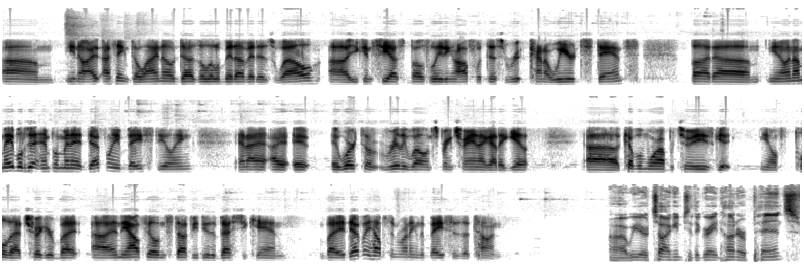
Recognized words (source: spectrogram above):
Um, you know, I, I think Delino does a little bit of it as well. Uh, you can see us both leading off with this re- kind of weird stance. But um, you know, and I'm able to implement it. Definitely base stealing, and I, I it, it worked really well in spring training. I got to get uh, a couple more opportunities, get you know, pull that trigger. But uh, in the outfield and stuff, you do the best you can. But it definitely helps in running the bases a ton. Uh, we are talking to the great Hunter Pence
